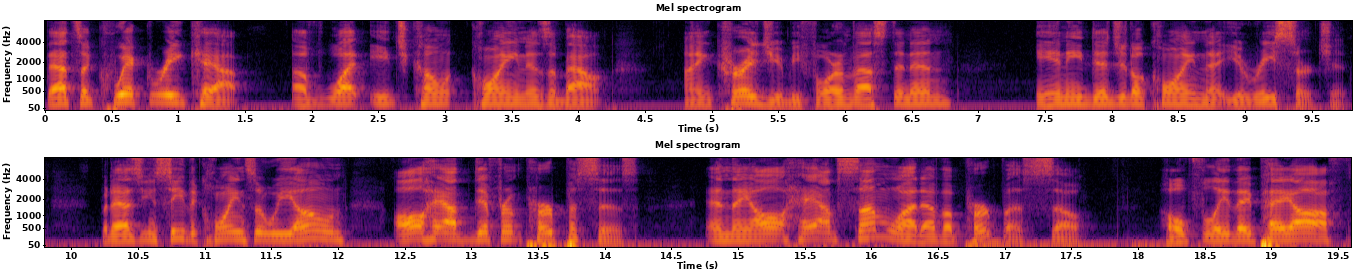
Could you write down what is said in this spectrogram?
That's a quick recap of what each coin is about. I encourage you before investing in any digital coin that you research it. But as you can see, the coins that we own all have different purposes and they all have somewhat of a purpose. So hopefully they pay off.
